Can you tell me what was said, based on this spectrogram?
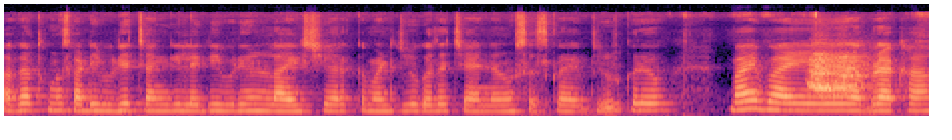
ਅਗਰ ਤੁਹਾਨੂੰ ਸਾਡੀ ਵੀਡੀਓ ਚੰਗੀ ਲੱਗੀ, ਵੀਡੀਓ ਨੂੰ ਲਾਈਕ ਸ਼ੇਅਰ ਕਮੈਂਟ ਜ਼ਰੂਰ ਕਰੋ ਚੈਨਲ ਨੂੰ ਸਬਸਕ੍ਰਾਈਬ ਜ਼ਰੂਰ ਕਰਿਓ। ਬਾਏ ਬਾਏ ਰੱਬ ਰਾਖਾ।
